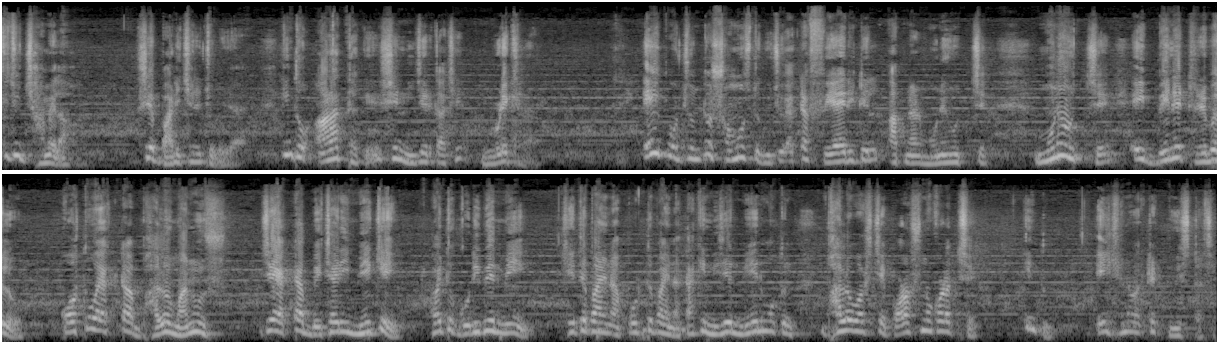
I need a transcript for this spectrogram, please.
কিছু ঝামেলা হয়। সে বাড়ি ছেড়ে চলে যায়। কিন্তু আরাধ্যাকে সে নিজের কাছে রেখে দেয়। এই পর্যন্ত সমস্ত কিছু একটা ফেয়ারি টেল আপনার মনে হচ্ছে। মনে হচ্ছে এই বেনেট রেবেলও কত একটা ভালো মানুষ যে একটা বেচারি মেয়েকে হয়তো গরিবের মেয়ে খেতে পায় না, পড়তে পায় না, তাকে নিজের মেয়ের মতন ভালোবাসছে, পড়াশুনো করাচ্ছে। কিন্তু এইখানেও একটা টুইস্ট আছে।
